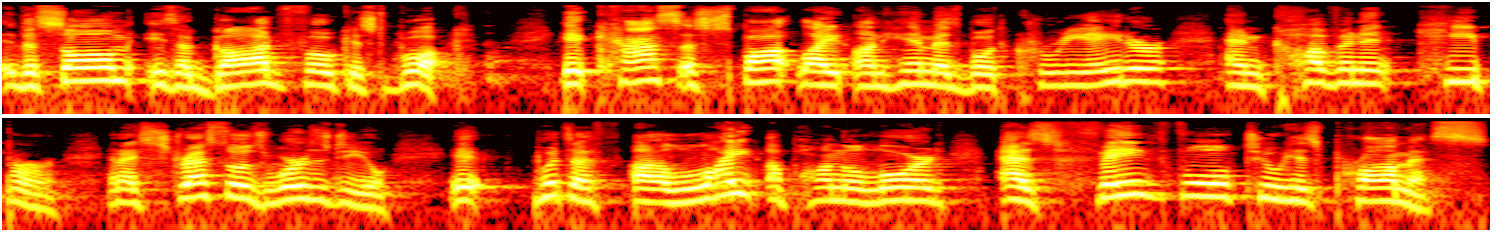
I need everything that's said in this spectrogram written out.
the Psalm is a God focused book. It casts a spotlight on him as both creator and covenant keeper. And I stress those words to you. It puts a, a light upon the Lord as faithful to his promise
